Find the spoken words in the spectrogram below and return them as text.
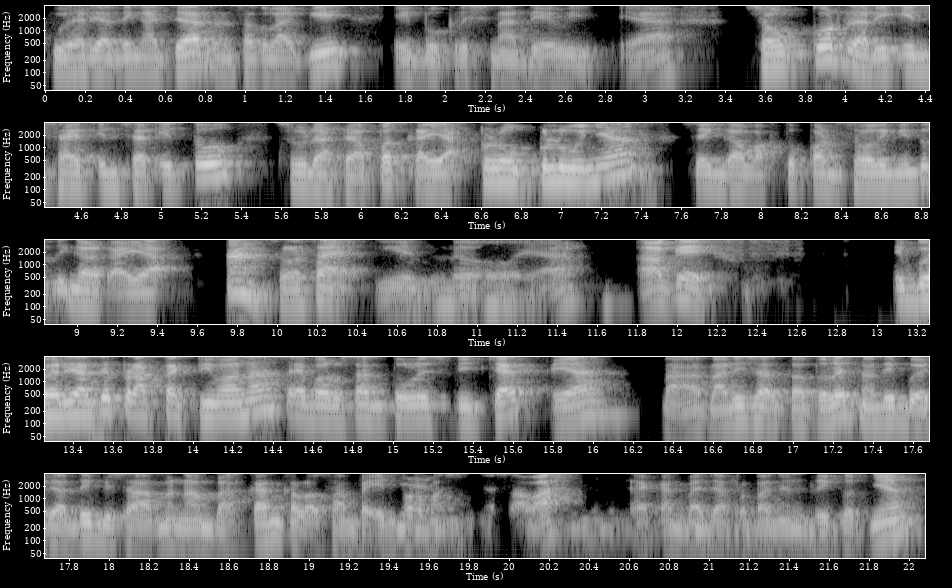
Bu Herianti ngajar dan satu lagi Ibu Krisna Dewi ya. Syukur dari insight-insight itu sudah dapat kayak clue-cluenya sehingga waktu konseling itu tinggal kayak ah selesai gitu ya. Oke. Ibu Herianti praktek di mana? Saya barusan tulis di chat ya. Nah, tadi saya tulis, nanti Bu Herianti bisa menambahkan kalau sampai informasinya salah. Saya akan baca pertanyaan berikutnya.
